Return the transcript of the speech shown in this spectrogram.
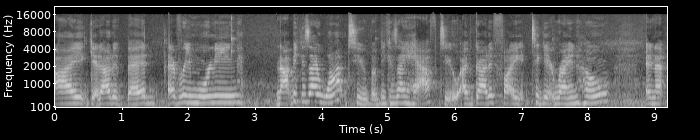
I get out of bed every morning not because I want to, but because I have to. I've got to fight to get Ryan home and I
